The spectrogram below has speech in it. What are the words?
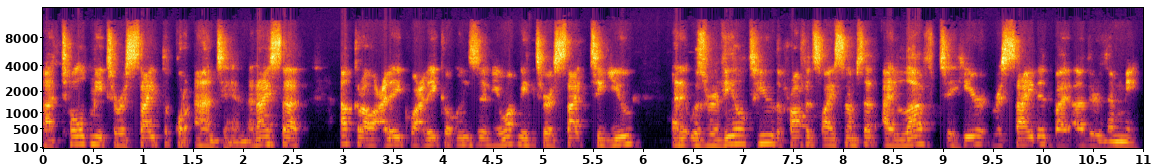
uh, told me to recite the Quran to him. And I said, Aqra alayk wa alayka unzil. You want me to recite to you? And it was revealed to you. The Prophet said, I love to hear it recited by other than me.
